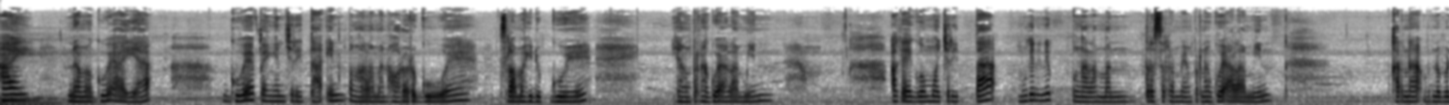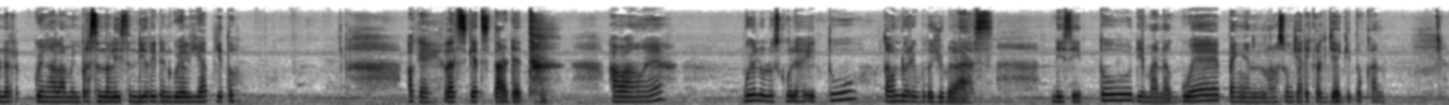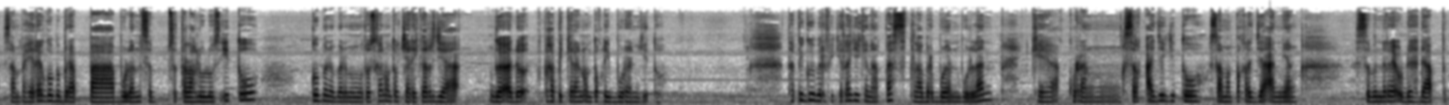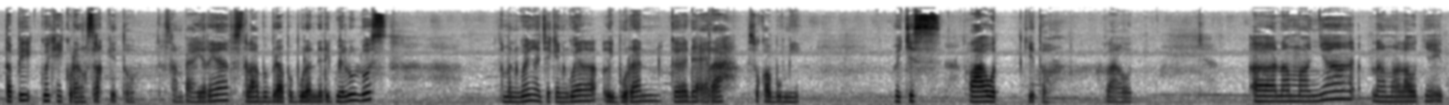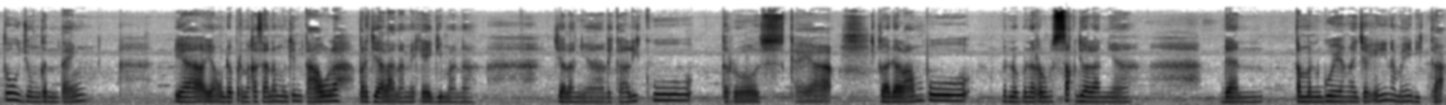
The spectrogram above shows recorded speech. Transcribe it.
Hai, nama gue Aya. Gue pengen ceritain pengalaman horor gue selama hidup gue yang pernah gue alamin. Oke, gue mau cerita. Mungkin ini pengalaman terserem yang pernah gue alamin karena bener-bener gue ngalamin personally sendiri dan gue lihat gitu. Oke, okay, let's get started. Awalnya gue lulus kuliah itu tahun 2017 di situ di mana gue pengen langsung cari kerja gitu kan. Sampai akhirnya gue beberapa bulan se setelah lulus itu gue benar-benar memutuskan untuk cari kerja. Nggak ada kepikiran untuk liburan gitu. Tapi gue berpikir lagi kenapa setelah berbulan-bulan kayak kurang serak aja gitu sama pekerjaan yang sebenarnya udah dapet tapi gue kayak kurang serak gitu. Sampai akhirnya setelah beberapa bulan dari gue lulus teman gue ngajakin gue liburan ke daerah Sukabumi which is laut gitu laut. Uh, namanya nama lautnya itu Ujung Genteng. Ya yang udah pernah ke sana mungkin tau lah perjalanannya kayak gimana. Jalannya lika-liku terus kayak gak ada lampu bener-bener rusak jalannya. Dan temen gue yang ngajak ini namanya Dika.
